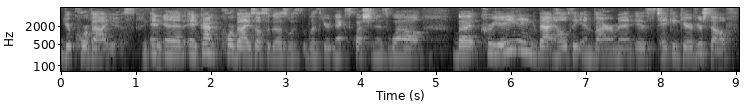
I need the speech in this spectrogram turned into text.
your core values. Okay. And, and and kind of core values also goes with with your next question as well. But creating that healthy environment is taking care of yourself,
